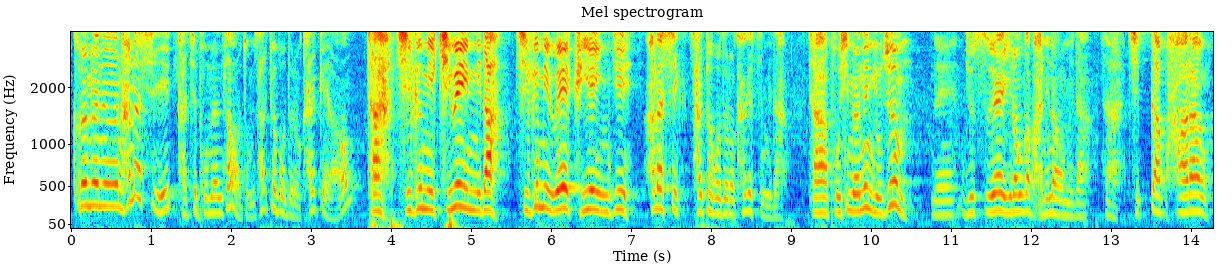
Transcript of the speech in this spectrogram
그러면은 하나씩 같이 보면서 좀 살펴보도록 할게요. 자, 지금이 기회입니다. 지금이 왜 기회인지 하나씩 살펴보도록 하겠습니다. 자, 보시면은 요즘 네, 뉴스에 이런 거 많이 나옵니다. 자, 집값 하락,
